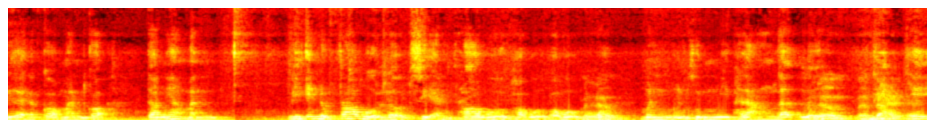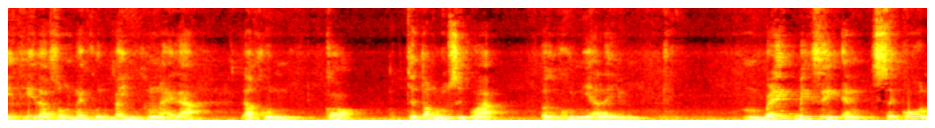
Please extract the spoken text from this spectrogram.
เรื่อยๆ แล้วก็มันก็ตอนเนี้ยมัน the end of flower love see and power power power มันเริ่มมันเหมือนคุณมีพลังและเริ่มเริ่มได้ ที่ที่ที่เราส่งให้คุณไปอยู่ข้างในแล้ว แล้วคุณก็จะต้องรู้สึกว่า เออ คุณมีอะไรอยู่ break basic and second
